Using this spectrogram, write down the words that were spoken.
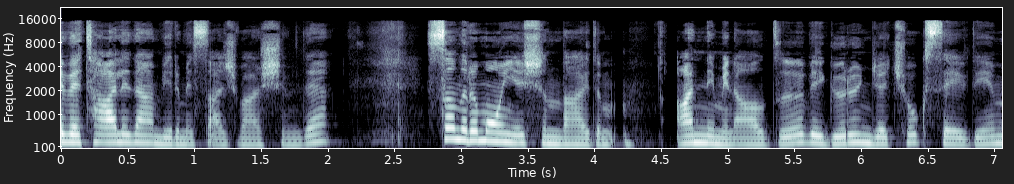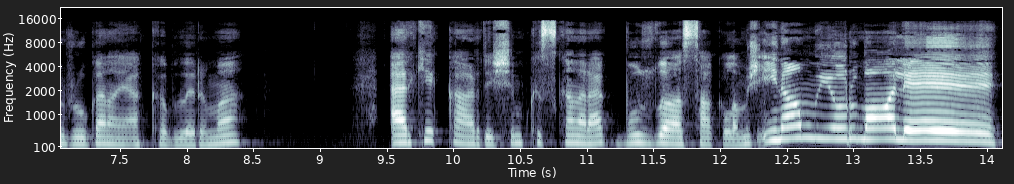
Evet Hale'den bir mesaj var şimdi. Sanırım 10 yaşındaydım. Annemin aldığı ve görünce çok sevdiğim rugan ayakkabılarımı erkek kardeşim kıskanarak buzluğa saklamış. İnanmıyorum Hale.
